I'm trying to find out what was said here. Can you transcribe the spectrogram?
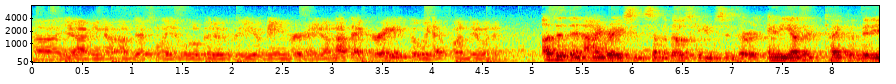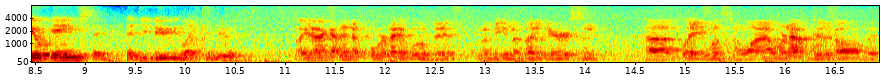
uh, yeah, I mean, I'm definitely a little bit of a video gamer. You know, I'm not that great, but we have fun doing it. Other than iRace and some of those games, is there any other type of video games that, that you do, you like to do? Well, yeah, I got into Fortnite a little bit. When me and my buddy Harrison uh, play once in a while. We're not good at all, but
